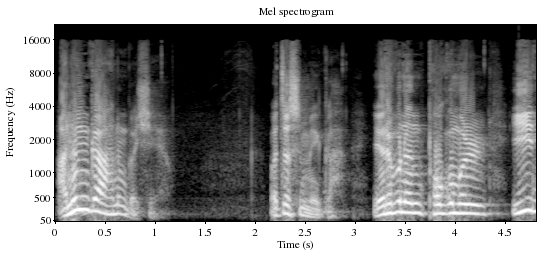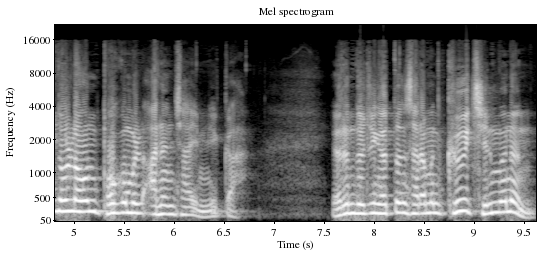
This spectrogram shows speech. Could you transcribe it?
아는가 하는 것이에요. 어떻습니까? 여러분은 복음을, 이 놀라운 복음을 아는 자입니까? 여러분들 중에 어떤 사람은 그 질문은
